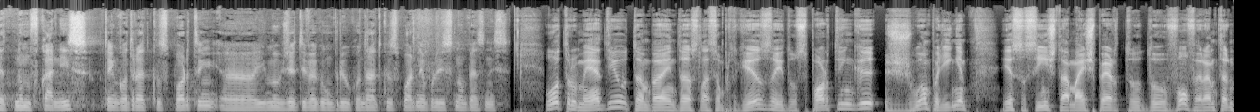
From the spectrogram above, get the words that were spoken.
tento não me focar nisso. Tenho contrato com o Sporting uh, e o meu objetivo é cumprir o contrato com o Sporting, por isso não penso nisso. Outro médio, também da seleção portuguesa e do Sporting, João Palhinha. Esse sim está mais perto do Wolverhampton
